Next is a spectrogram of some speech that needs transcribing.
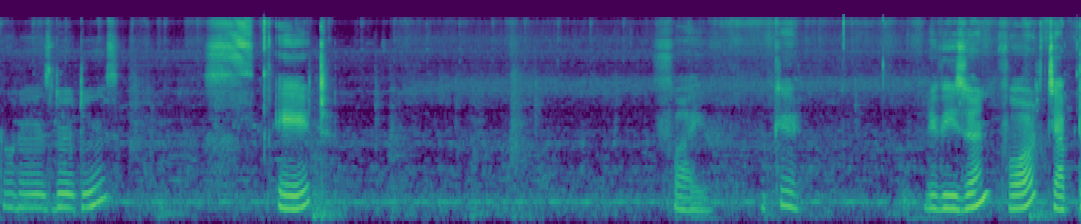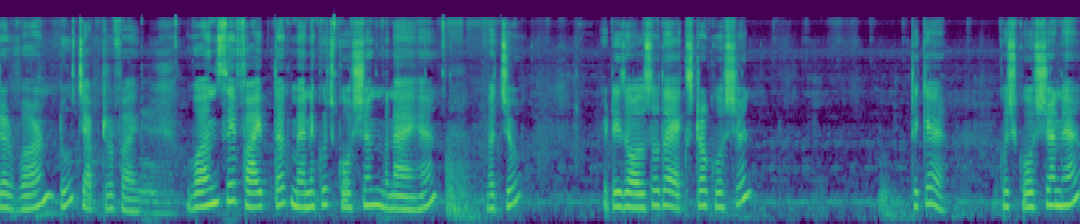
Today's date is 8 5 okay. Revision. For chapter one two chapter five one से फाइव तक मैंने कुछ क्वेश्चन बनाए हैं। बच्चों it is also the extra question ठीक है? कुछ क्वेश्चन हैं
